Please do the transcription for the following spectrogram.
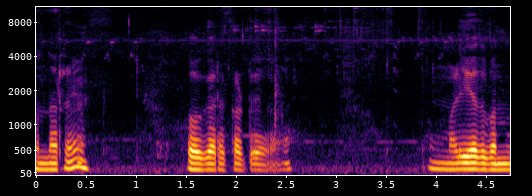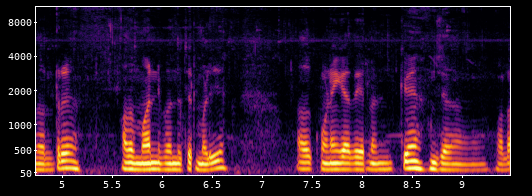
ಬಂದಾರ ರೀ ಹೋಗ್ಯಾರ ಕಟ್ ಮಳೆ ಅದು ಬಂದಲ್ರಿ ಅದು ಮನೆ ಬಂದಿತ್ತು ರೀ ಮಳೆ. ಅದು ಕೊನೆಗೆ ಇಲ್ಲ ಇಲ್ಲಕ್ಕೆ ಜ ಹೊಲ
